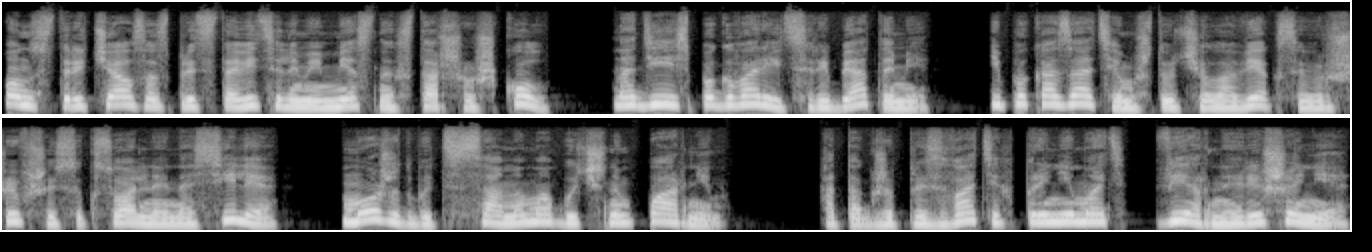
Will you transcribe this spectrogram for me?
Он встречался с представителями местных старших школ, надеясь поговорить с ребятами и показать им, что человек, совершивший сексуальное насилие, может быть самым обычным парнем, а также призвать их принимать верные решения,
